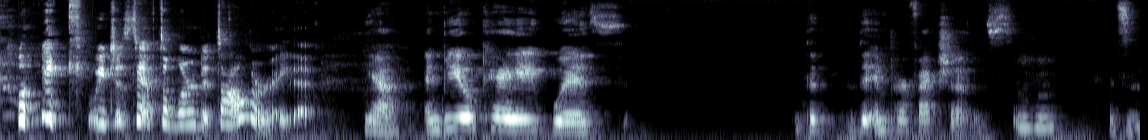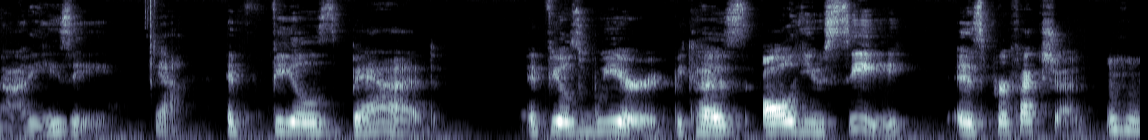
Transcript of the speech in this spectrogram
like we just have to learn to tolerate it. yeah, and be okay with the the imperfections. Mm-hmm. It's not easy. Yeah. It feels bad. It feels weird because all you see is perfection. Mm-hmm.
